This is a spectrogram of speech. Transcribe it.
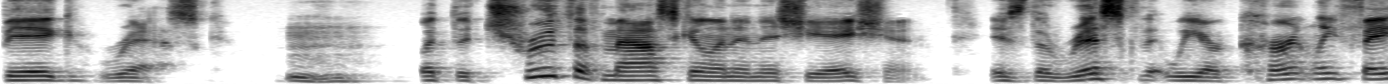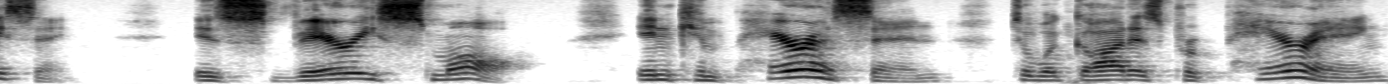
big risk. Mhm. But the truth of masculine initiation is the risk that we are currently facing is very small in comparison to what God is preparing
